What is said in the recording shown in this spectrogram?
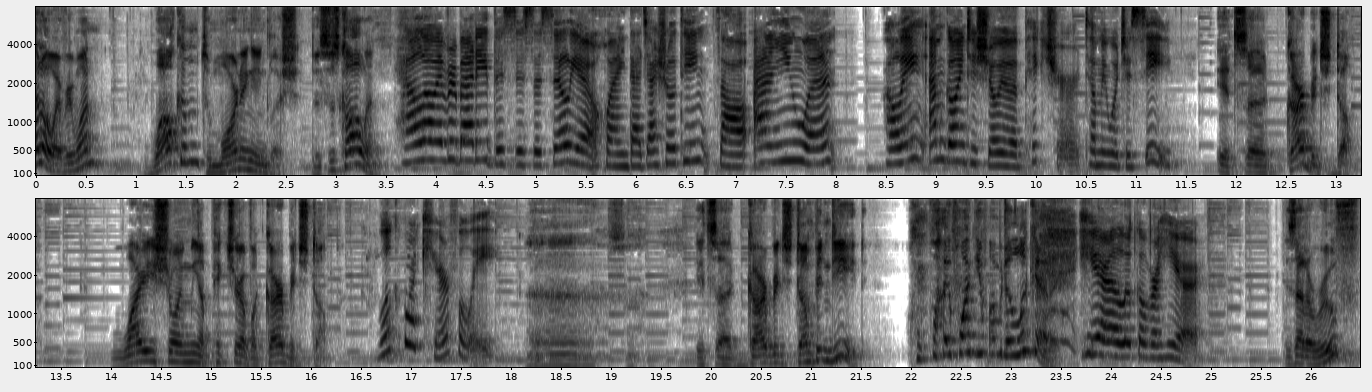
Hello, everyone. Welcome to Morning English. This is Colin. Hello, everybody. This is Cecilia. 欢迎大家收听早安英文。Colin, I'm going to show you a picture. Tell me what you see. It's a garbage dump. Why are you showing me a picture of a garbage dump? Look more carefully. It's a garbage dump indeed. Why, why do you want me to look at it? Here, look over here. Is that a roof?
